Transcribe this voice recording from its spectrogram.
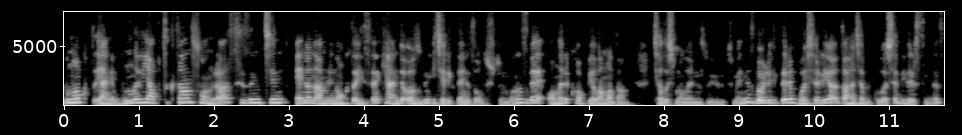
Bu nokta yani bunları yaptıktan sonra sizin için en önemli nokta ise kendi özgün içeriklerinizi oluşturmanız ve onları kopyalamadan çalışmalarınızı yürütmeniz. Böylelikle başarıya daha çabuk ulaşabilirsiniz.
